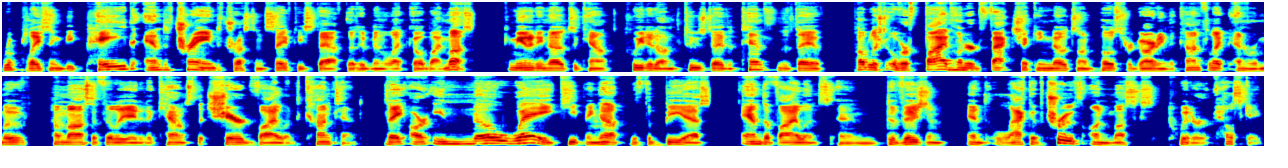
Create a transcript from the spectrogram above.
replacing the paid and trained trust and safety staff that had been let go by Musk. Community Notes account tweeted on Tuesday the 10th that they have published over 500 fact checking notes on posts regarding the conflict and removed Hamas affiliated accounts that shared violent content they are in no way keeping up with the BS and the violence and division and lack of truth on Musk's Twitter hellscape.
